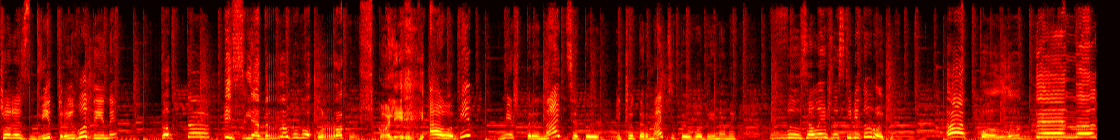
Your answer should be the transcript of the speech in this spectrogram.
Через 2-3 години. Тобто після другого уроку в школі. А обід між 13 і 14 годинами, в залежності від уроків. А полуденок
